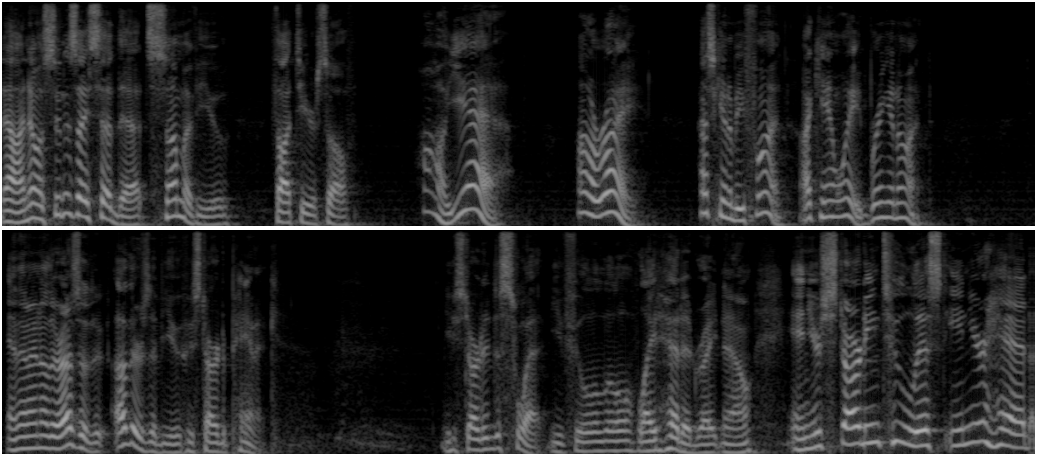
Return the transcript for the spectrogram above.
Now, I know as soon as I said that, some of you thought to yourself, Oh, yeah. All right. That's going to be fun. I can't wait. Bring it on. And then I know there are others of you who started to panic. You started to sweat. You feel a little lightheaded right now. And you're starting to list in your head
